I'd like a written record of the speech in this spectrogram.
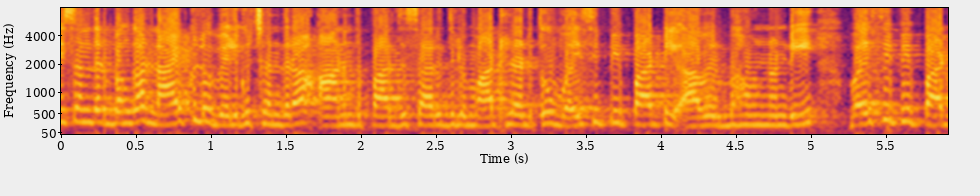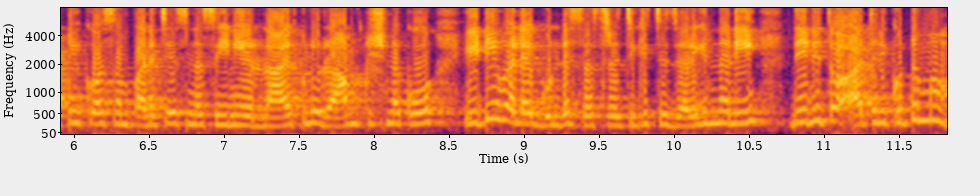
ఈ సందర్భంగా నాయకులు వెలుగుచంద్ర ఆనంద్ పార్థసారథులు మాట్లాడుతూ వైసీపీ పార్టీ ఆవిర్భావం నుండి వైసీపీ పార్టీ కోసం పనిచేసిన సీనియర్ నాయకులు రామకృష్ణకు ఇటీవలే గుండె శస్త్రచికిత్స జరిగిందని దీనితో అతని కుటుంబం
